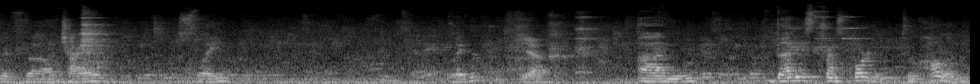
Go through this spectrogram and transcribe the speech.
with uh, child slave labor. Yeah. And that is transported to Holland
